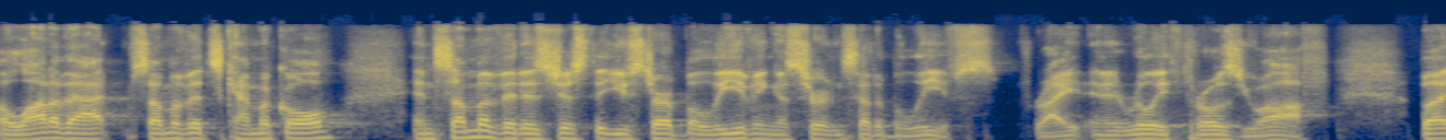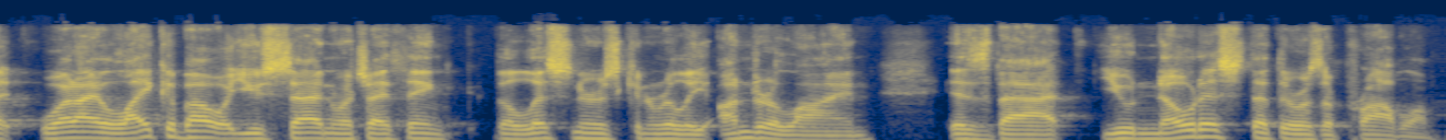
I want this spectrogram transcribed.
A lot of that, some of it's chemical, and some of it is just that you start believing a certain set of beliefs, right? And it really throws you off. But what I like about what you said, and which I think the listeners can really underline, is that you noticed that there was a problem.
